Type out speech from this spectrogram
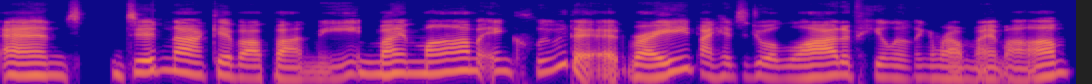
and did not give up on me, my mom included, right? I had to do a lot of healing around my mom,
